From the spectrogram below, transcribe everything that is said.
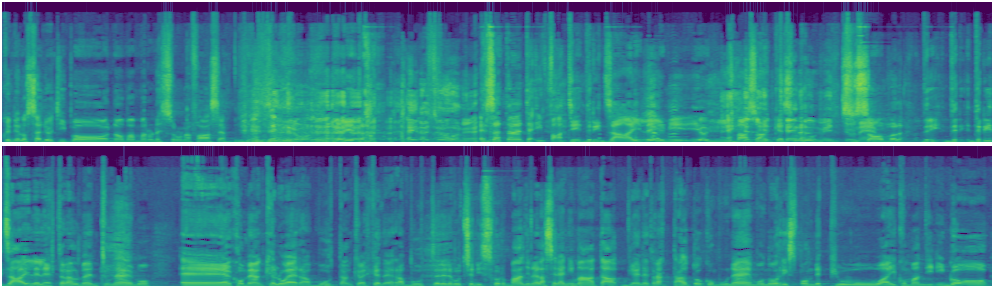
Quindi lo stadio tipo, no mamma non è solo una fase. È vero, hai ragione. Esattamente, infatti Drizzile, io mi, io mi baso anche su, su Sobol, Dri, Dri- Drizzile è letteralmente un emo, Eh, come anche lo è Raboot, anche perché nel Raboot delle evoluzioni Scorbani nella serie animata viene trattato come un emo, non risponde più ai comandi di Go,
